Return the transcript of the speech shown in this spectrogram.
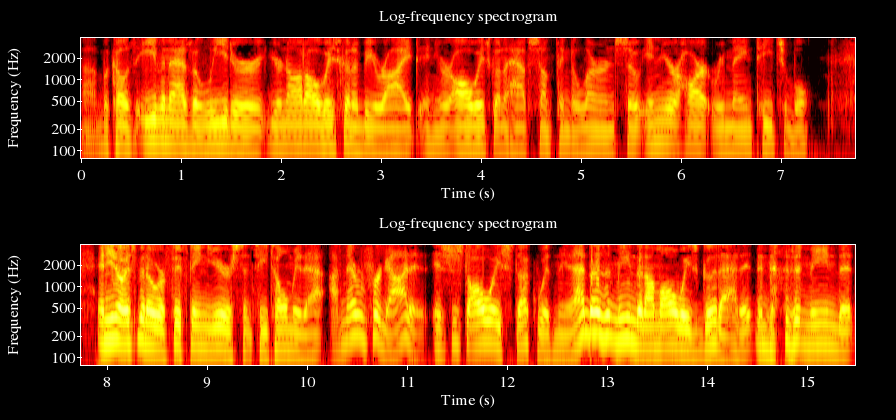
Uh, because even as a leader, you're not always going to be right and you're always going to have something to learn. So in your heart, remain teachable. And you know, it's been over 15 years since he told me that. I've never forgot it. It's just always stuck with me. That doesn't mean that I'm always good at it. It doesn't mean that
